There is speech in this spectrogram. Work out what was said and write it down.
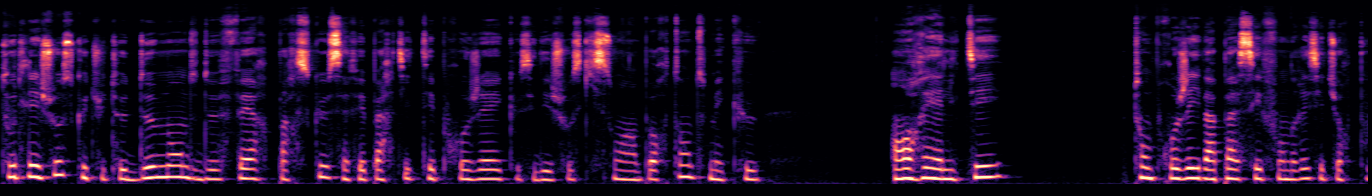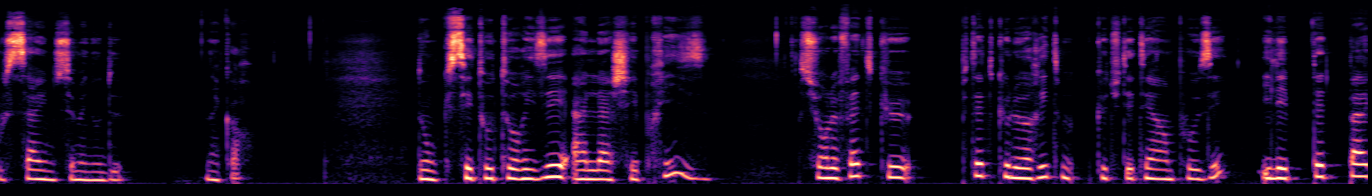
Toutes les choses que tu te demandes de faire parce que ça fait partie de tes projets, que c'est des choses qui sont importantes, mais que en réalité, ton projet ne va pas s'effondrer si tu repousses ça une semaine ou deux. D'accord? Donc c'est autorisé à lâcher prise sur le fait que peut-être que le rythme que tu t'étais imposé, il est peut-être pas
